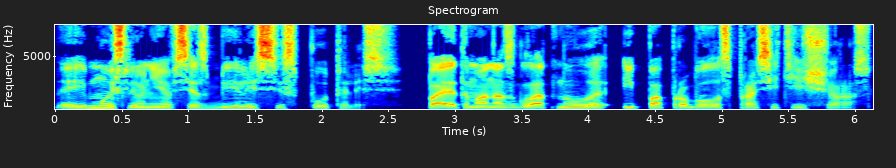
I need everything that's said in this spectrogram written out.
да и мысли у нее все сбились и спутались. Поэтому она сглотнула и попробовала спросить еще раз.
